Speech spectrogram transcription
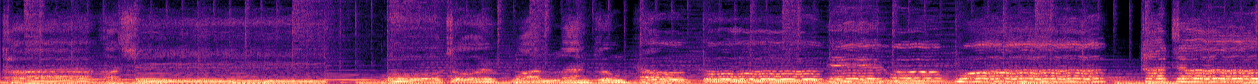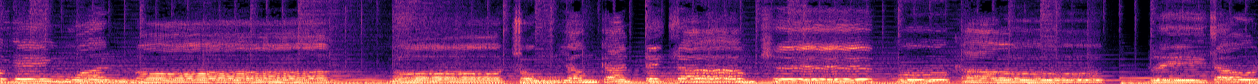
他是我在万难中苦苦的呼唤，他叫应万忙。lòng can tích tâm sư vô khảo. Tùy châu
